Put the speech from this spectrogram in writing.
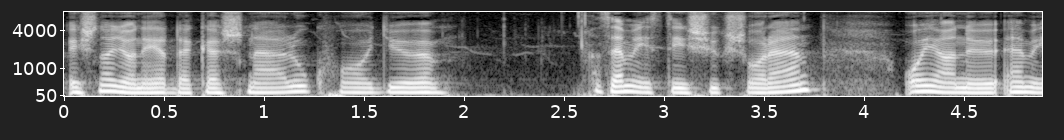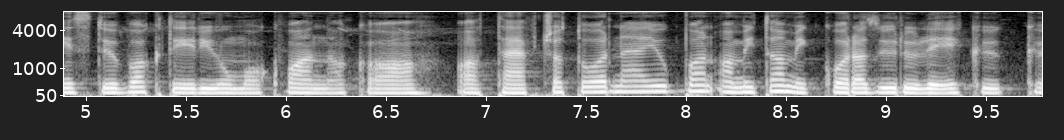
és nagyon érdekes náluk, hogy az emésztésük során olyan emésztő baktériumok vannak a, a távcsatornájukban, amit amikor az ürülékük,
